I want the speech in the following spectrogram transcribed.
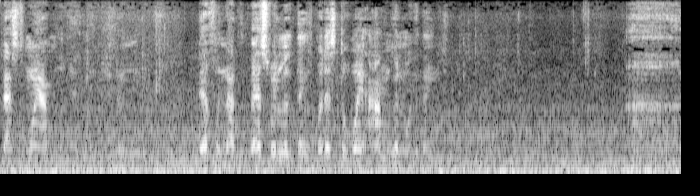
That's the way I'm looking at things. You feel me? Definitely not the best way to look at things, but it's the way I'm gonna look at things. Uh,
